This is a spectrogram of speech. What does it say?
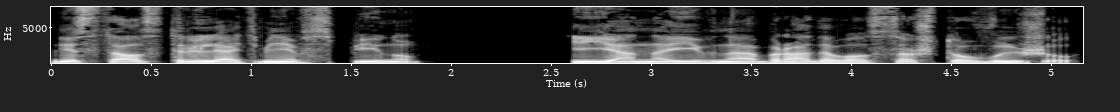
не стал стрелять мне в спину, и я наивно обрадовался, что выжил.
